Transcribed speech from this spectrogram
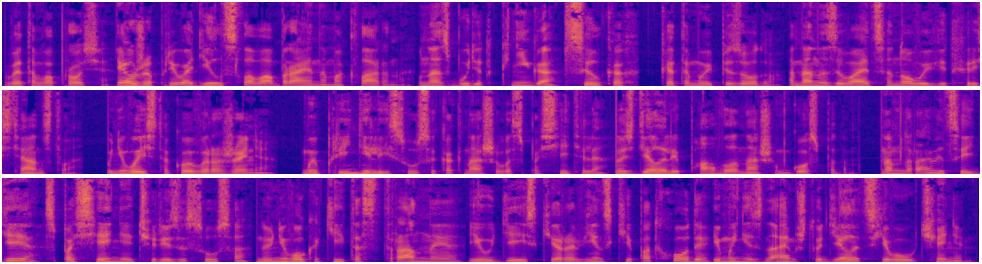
в этом вопросе. Я уже приводил слова Брайана Макларена. У нас будет книга в ссылках к этому эпизоду. Она называется «Новый вид христианства». У него есть такое выражение. Мы приняли Иисуса как нашего Спасителя, но сделали Павла нашим Господом. Нам нравится идея спасения через Иисуса, но у него какие-то странные иудейские раввинские подходы, и мы не знаем, что делать с его учением.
